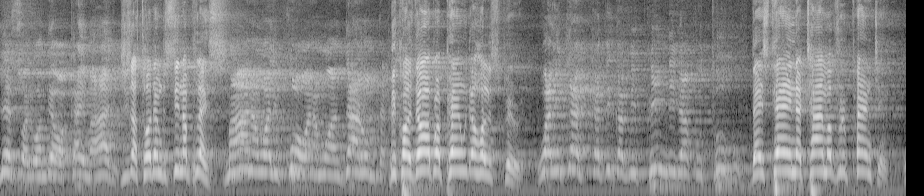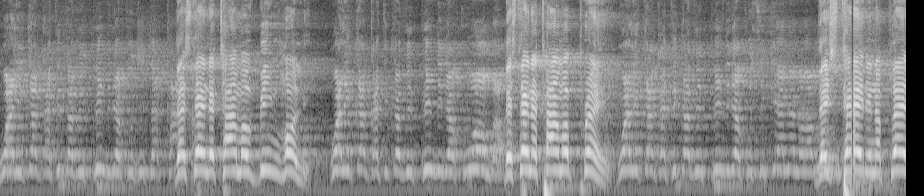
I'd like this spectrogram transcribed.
Yesu aliwaambia wakae mahali, Jesus told them to sit in a place maana walikuwa wanamwandaa Roho Mtakatifu. because they were preparing with the Holy Spirit. Walikaa katika vipindi vya kutubu, They stay in the time of repenting. walikaa katika vipindi vya They stay in the time of being holy. walikaa katika vipindi vya kuomba, They stay in the time of praying. walikaa katika vipindi vya kusikia neno la They stayed in a place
